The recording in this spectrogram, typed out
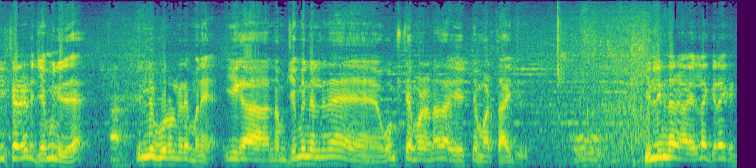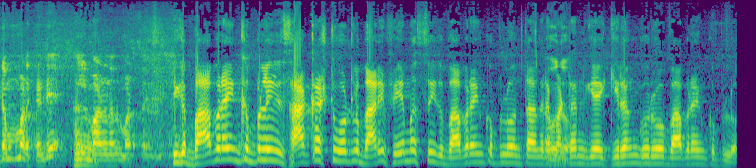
ಈ ಕೆಳಗಡೆ ಜಮೀನಿದೆ ಇಲ್ಲಿ ಊರೊಳಗಡೆ ಮನೆ. ಈಗ ನಮ್ಮ ಜಮೀನಲ್ಲೇ ಹೋಮ್ ಸ್ಟೇ ಮಾಡೋಣ ಯೋಚನೆ ಮಾಡ್ತಾ ಇದ್ದೀವಿ. ಇಲ್ಲಿಂದ ಎಲ್ಲ ಗಿರಾಕಿ ಡಂಪ್ ಮಾಡ್ಕೊಂಡು ಅಲ್ಲಿ ಮಾಡೋಣ ಮಾಡ್ತಾ ಇದ್ದೀವಿ. ಈಗ ಬಾಬರಾಯನ್ ಕೊಪ್ಪಲು ಸಾಕಷ್ಟು ಹೋಟ್ಲು ಭಾರಿ ಫೇಮಸ್ ಇದು ಬಾಬರಾಯನ್ ಕೊಪ್ಪಲು ಅಂತ ಅಂದ್ರೆ ಮಟನ್ಗೆ ಕಿರಂಗೂರು ಬಾಬರಾಯನ್ ಕೊಪ್ಪಲು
